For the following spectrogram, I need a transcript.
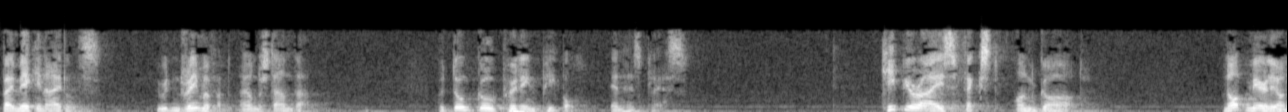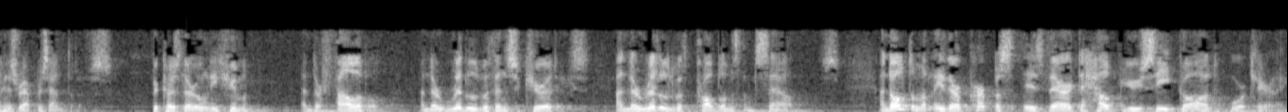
by making idols. You wouldn't dream of it. I understand that. But don't go putting people in his place. Keep your eyes fixed on God, not merely on his representatives, because they're only human and they're fallible and they're riddled with insecurities and they're riddled with problems themselves. And ultimately, their purpose is there to help you see God more clearly,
